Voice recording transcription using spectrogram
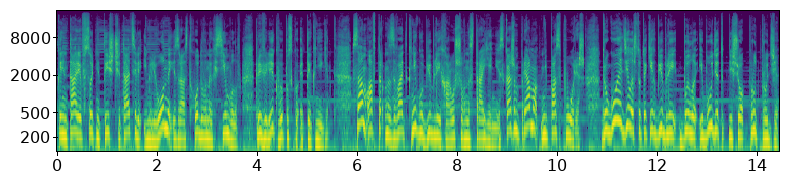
комментариев, сотни тысяч читателей и миллионы из расходованных символов привели к выпуску этой книги. Сам автор называет книгу Библией хорошего настроения. И, скажем прямо, не поспоришь. Другое дело, что таких Библий было и будет еще пруд пруди.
